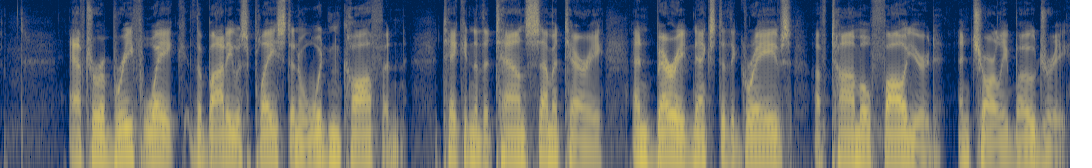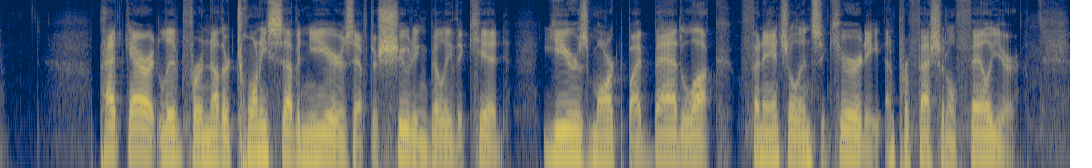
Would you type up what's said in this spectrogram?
After a brief wake, the body was placed in a wooden coffin, taken to the town cemetery, and buried next to the graves of Tom O'Folliard and Charlie Bowdre. Pat Garrett lived for another 27 years after shooting Billy the Kid, years marked by bad luck, financial insecurity, and professional failure.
